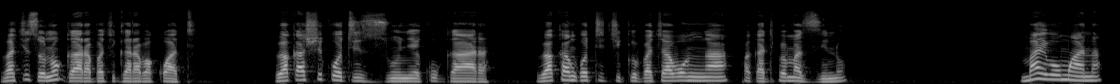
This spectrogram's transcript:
vachizonogara pachigara vakwati. Vakasvikoti zunye kugara. Vakangoti chikwepa chavo nga pakati pemazino mai vomwana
